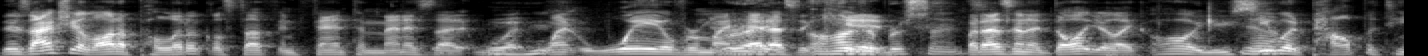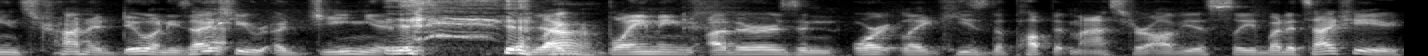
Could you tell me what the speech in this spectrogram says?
There's actually a lot of political stuff in Phantom Menace that w- went way over my Right, head as a kid. 100%. But as an adult, you're like, oh, you see Yeah. what Palpatine's trying to do, and he's actually a genius. Yeah. Like Yeah. blaming others and or like he's the puppet master, obviously. But it's actually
